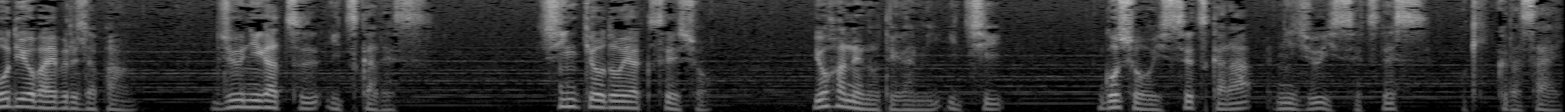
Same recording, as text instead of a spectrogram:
オーディオバイブルジャパン12月5日です。新共同訳聖書ヨハネの手紙15章1節から21節です。お聞きください。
